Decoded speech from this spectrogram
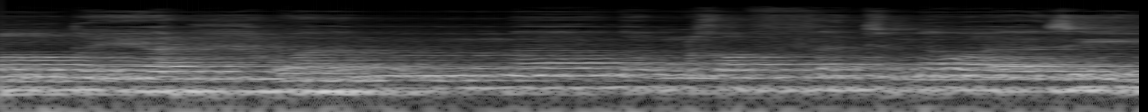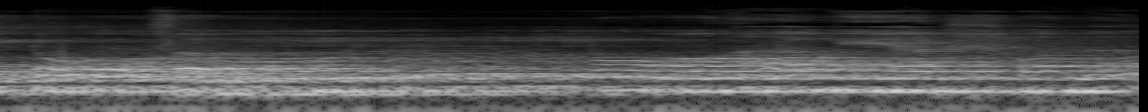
راضية وأما من خفت موازينه فأمه هاوية. وما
